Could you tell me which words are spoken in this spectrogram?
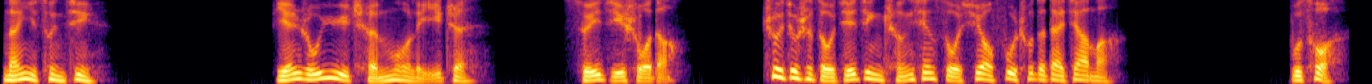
难以寸进。颜如玉沉默了一阵，随即说道：“这就是走捷径成仙所需要付出的代价吗？”“不错，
